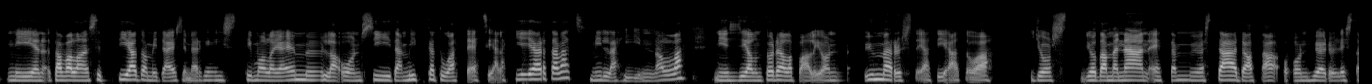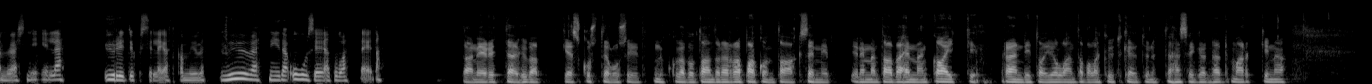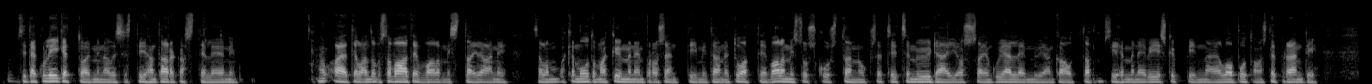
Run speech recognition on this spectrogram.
niin tavallaan se tieto, mitä esimerkiksi Timolla ja Emmyllä on siitä, mitkä tuotteet siellä kiertävät, millä hinnalla, niin siellä on todella paljon ymmärrystä ja tietoa, jos, jota mä näen, että myös tämä data on hyödyllistä myös niille yrityksille, jotka myyvät, myyvät niitä uusia tuotteita. Tämä on erittäin hyvä keskustelu siitä. Nyt kun katsotaan tuonne rapakon taakse, niin enemmän tai vähemmän kaikki brändit on jollain tavalla kytkeytynyt tähän second hand-markkinaan. Sitä kun liiketoiminnallisesti ihan tarkastelee, niin ajatellaan tuommoista vaatevalmistajaa, niin siellä on vaikka muutama kymmenen prosenttia, mitä on ne tuotteen valmistuskustannukset, sitten se myydään jossain jonkun jälleenmyyjän kautta, siihen menee 50 pinnaa ja loput on sitten brändi,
